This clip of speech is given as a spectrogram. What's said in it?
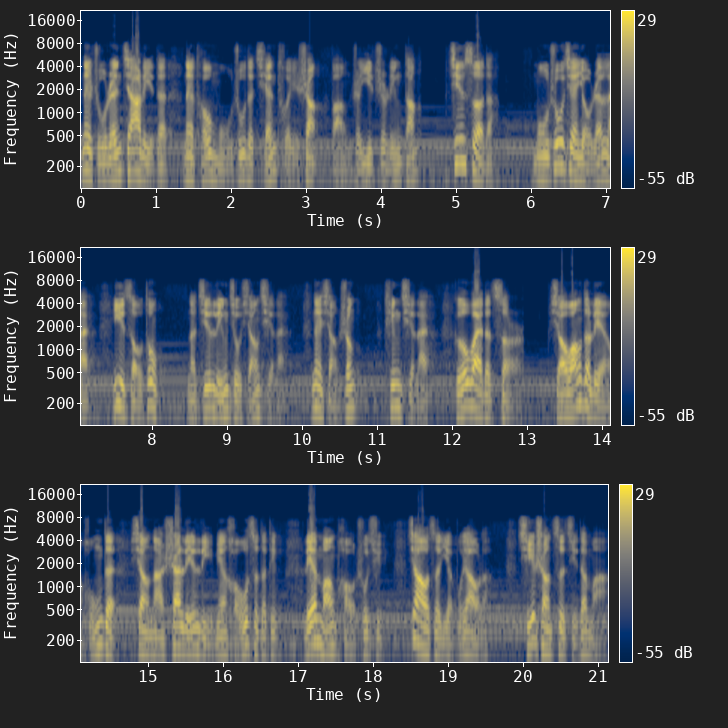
那主人家里的那头母猪的前腿上绑着一只铃铛，金色的。母猪见有人来，一走动，那金铃就响起来，那响声听起来格外的刺耳。小王的脸红的像那山林里面猴子的腚，连忙跑出去。轿子也不要了，骑上自己的马，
